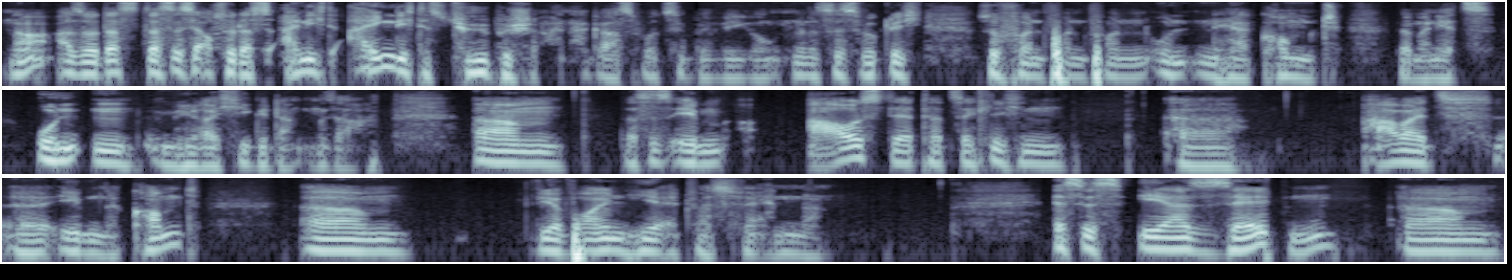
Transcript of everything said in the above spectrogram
Na, also das, das ist ja auch so das eigentlich, eigentlich das Typische einer Graswurzelbewegung, ne, dass es wirklich so von, von, von unten her kommt, wenn man jetzt unten im Hierarchiegedanken sagt. Ähm, dass es eben aus der tatsächlichen äh, Arbeitsebene kommt. Ähm, wir wollen hier etwas verändern. Es ist eher selten, ähm,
